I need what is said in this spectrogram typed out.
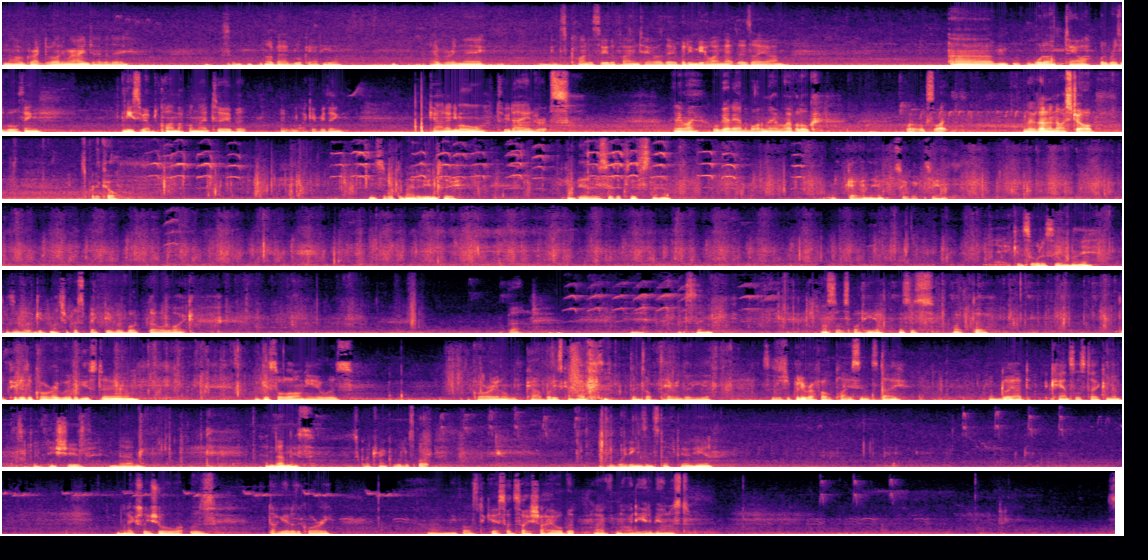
And the whole Great Dividing Range over there. So not a bad look out here. Over in there, you can kind of see the phone tower there, but in behind that there's a um, um, water tower, water reservoir thing. I used to be able to climb up on that too, but like everything, can't anymore, too dangerous. Anyway, we'll go down the bottom there and we'll have a look what it looks like. They've done a nice job. It's pretty cool. This is what they made it into. You can barely see the cliffs now. Go in there, and see if we can see them. can sort of them there. Doesn't really give much a perspective of what they were like. But yeah, that's them. Nice little spot here. This is like the the pit of the quarry where they used to um, I guess all along here was the quarry and all the car bodies come over the top there into here. So it's a pretty rough old place in its day. I'm glad the council's taken an initiative and, um, and done this. It's quite a tranquil little spot. Weddings and stuff down here. Not actually sure what was dug out of the quarry. Um, if I was to guess, I'd say shale, but I've no idea to be honest.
